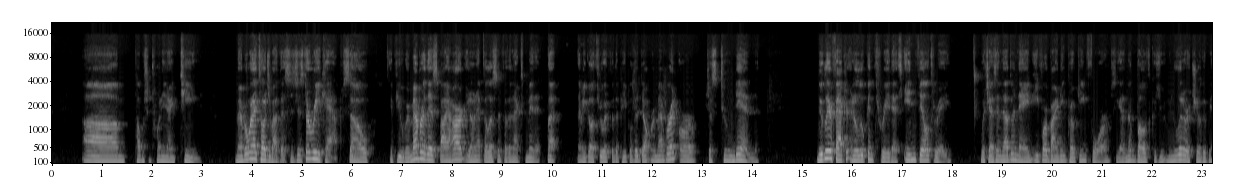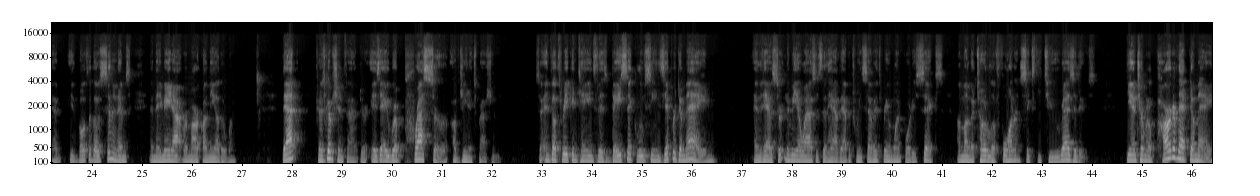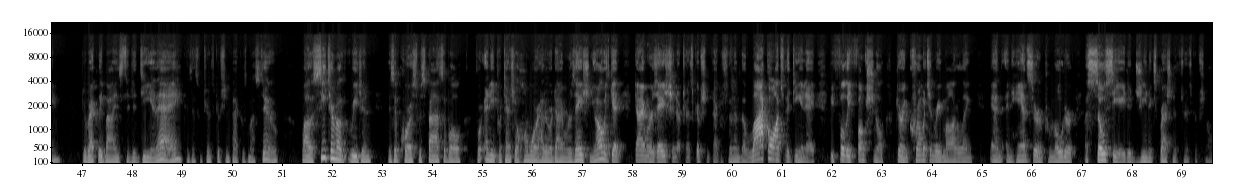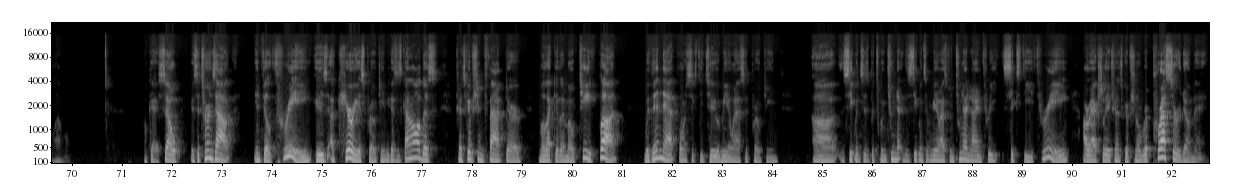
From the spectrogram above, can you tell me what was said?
um, published in 2019. Remember what I told you about this? It's just a recap. So if you remember this by heart, you don't have to listen for the next minute. But let me go through it for the people that don't remember it or just tuned in. Nuclear factor interleukin 3, that's NFIL 3, which has another name, E4 binding protein 4. So you got to know both because in literature, they have both of those synonyms and they may not remark on the other one. That transcription factor is a repressor of gene expression. So NFIL3 contains this basic leucine zipper domain, and it has certain amino acids that have that between 73 and 146 among a total of 462 residues. The N-terminal part of that domain directly binds to the DNA, because that's what transcription factors must do, while the C-terminal region is, of course, responsible for any potential homo or heterodimerization. You always get dimerization of transcription factors for them to lock onto the DNA, be fully functional during chromatin remodeling and enhancer and promoter associated gene expression at the transcriptional level. Okay, so as it turns out, NFIL 3 is a curious protein because it's got all this transcription factor molecular motif, but within that 462 amino acid protein, uh, sequences between two the sequence of amino acids between 299 and 363 are actually a transcriptional repressor domain.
